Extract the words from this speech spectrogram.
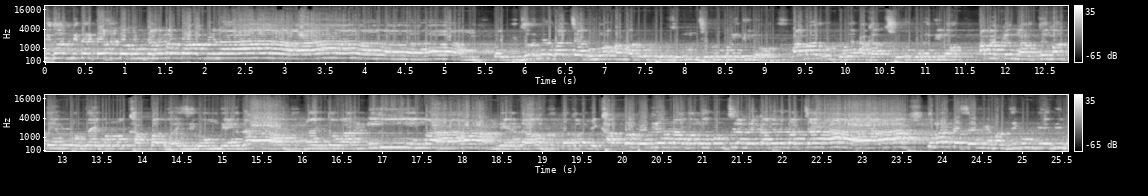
বিধর্মীদের কাছে যখন কালেমা দিলাম ওই বিধর্মের বাচ্চাগুলো আমার উপর জুলুম শুরু করে দিল, আমার উপরে আঘাত শুরু করে দিল। আমাকে মারতে মারতে পর্যায়ে বলল, খাব্বা ভয় জীবন দিয়ে দাও আর ইমান দিয়ে দাও। তখন আমি না বলে বলছিলাম রে কাবের বাচ্চারা, তোমার কাছে আমি আমার জীবন দিয়ে দিব,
